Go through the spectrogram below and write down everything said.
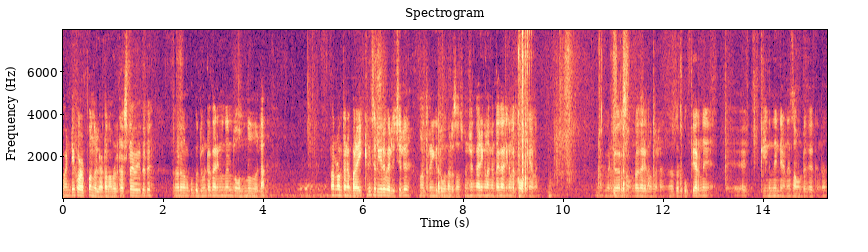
വണ്ടി കുഴപ്പമൊന്നുമില്ല കേട്ടോ നമ്മൾ ടെസ്റ്റ് ഡ്രൈവ് ചെയ്തിട്ട് വേറെ നമുക്ക് ബുദ്ധിമുട്ടോ കാര്യങ്ങളൊന്നും തോന്നുന്നൊന്നുമില്ല. പറഞ്ഞ പോലെ തന്നെ ബ്രേക്കിന് ചെറിയൊരു വലിച്ചിൽ മാത്രമേ എനിക്ക് തോന്നുള്ളൂ സസ്പെൻഷൻ കാര്യങ്ങൾ അങ്ങനത്തെ കാര്യങ്ങളൊക്കെ ഓക്കെയാണ് വണ്ടി വേറെ സൗണ്ടോ കാര്യങ്ങളൊന്നുമില്ല. അതൊരു കുപ്പി കടന്ന് സൗണ്ട് കേൾക്കുന്നത്.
